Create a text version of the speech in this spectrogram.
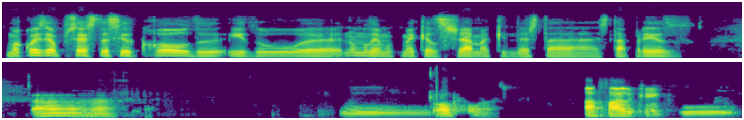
Uma coisa é o processo da Silk Road e do. eh, não me lembro como é que ele se chama, que ainda está, está preso. Ah, O. Está a falar de quem? o,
